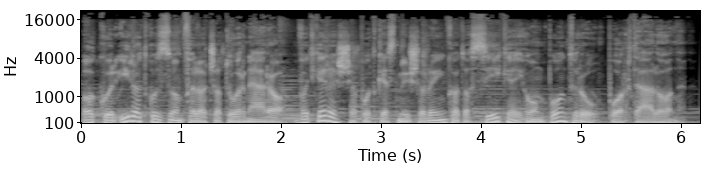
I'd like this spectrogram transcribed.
akkor iratkozzon fel a csatornára, vagy keresse podcast műsorainkat a székelyhon.pro portálon.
